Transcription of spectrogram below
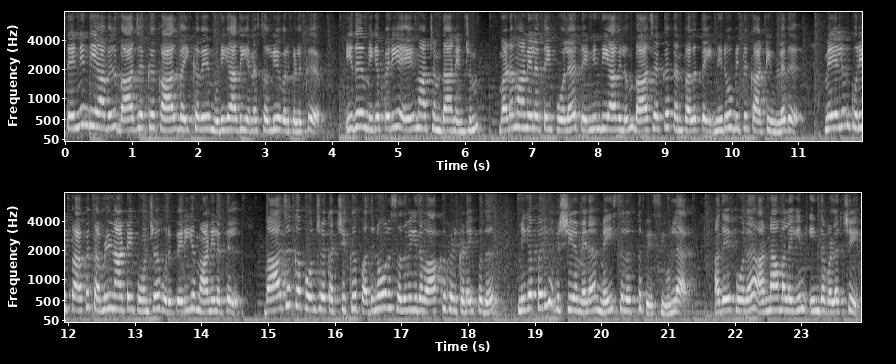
தென்னிந்தியாவில் பாஜக கால் வைக்கவே முடியாது என சொல்லியவர்களுக்கு இது மிகப்பெரிய ஏமாற்றம்தான் என்றும் வடமாநிலத்தைப் போல தென்னிந்தியாவிலும் பாஜக தன் பலத்தை நிரூபித்து காட்டியுள்ளது. மேலும் குறிப்பாக தமிழ்நாட்டை போன்ற ஒரு பெரிய மாநிலத்தில் பாஜக போன்ற கட்சிக்கு பதினோரு சதவிகித வாக்குகள் கிடைப்பது மிகப்பெரிய விஷயம் என மெய் சிலிர்த்து பேசியுள்ளார். அதேபோல அண்ணாமலையின் இந்த வளர்ச்சி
